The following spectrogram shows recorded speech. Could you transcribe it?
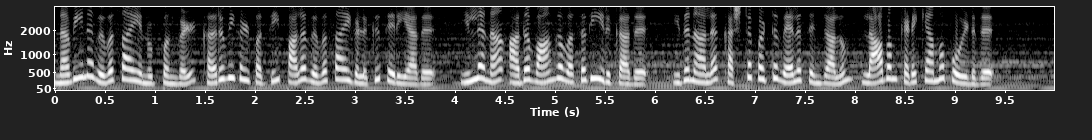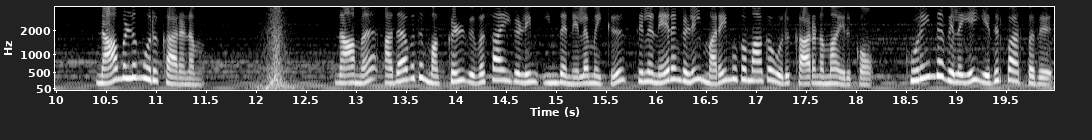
நவீன விவசாய நுட்பங்கள் கருவிகள் பத்தி பல விவசாயிகளுக்கு தெரியாது. இல்லனா அத வாங்க வசதி இருக்காது. இதனால கஷ்டப்பட்டு வேலை செஞ்சாலும் லாபம் கிடைக்காம போயிடுது. நாமளும் ஒரு காரணம். நாம அதாவது மக்கள் விவசாயிகளின் இந்த நிலைமைக்கு சில நேரங்களில் மறைமுகமாக ஒரு காரணமா இருக்கோம். குறைந்த விலையை எதிர்பார்ப்பது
